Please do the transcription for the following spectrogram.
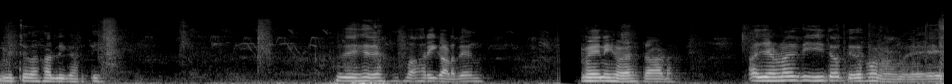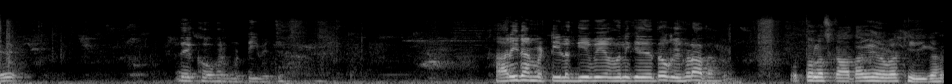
ਵਿੱਚੋਂ ਤਾਂ ਖਾਲੀ ਕਰਤੀ। ਦੇਖਦੇ ਆ, ਬਾਹਰ ਹੀ ਕੱਢਦੇ ਇਹਨੂੰ। ਮੈਂ ਨਹੀਂ ਹੋਇਆ ਸਟਾਰਟ ਅਜੇ ਉਹਨਾਂ ਦੀ ਤੀਜੀ ਤੋਂ ਉੱਤੇ ਦਿਖਾਉਣਾ ਮੈਂ ਦੇਖੋ ਫਿਰ ਮਿੱਟੀ ਵਿੱਚ। ਸਾਰੀ ਦਾ ਮਿੱਟੀ ਲੱਗੀ ਪਈ ਆ, ਪਤਾ ਕਿਤੇ ਧੋ ਕੇ ਖੜਾਤਾ ਉੱਤੋਂ ਲਸਕਾਤਾ ਵੀ ਹਾਂ ਬਸ ਠੀਕ ਆ।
